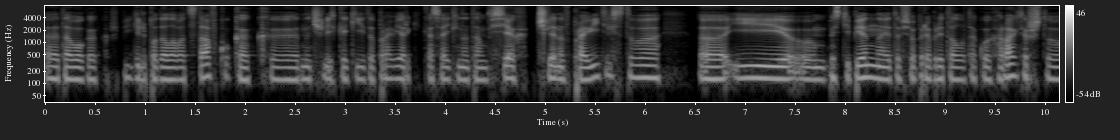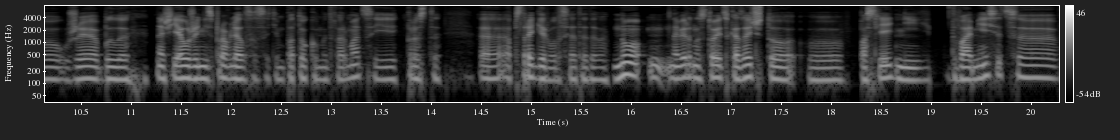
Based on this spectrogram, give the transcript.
э, того, как Шпигель подала в отставку, как э, начались какие-то проверки касательно там всех членов правительства, и эм, постепенно это все приобретало такой характер, что уже было... Знаешь, я уже не справлялся с этим потоком информации и просто э, абстрагировался от этого. Но, наверное, стоит сказать, что э, последние два месяца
